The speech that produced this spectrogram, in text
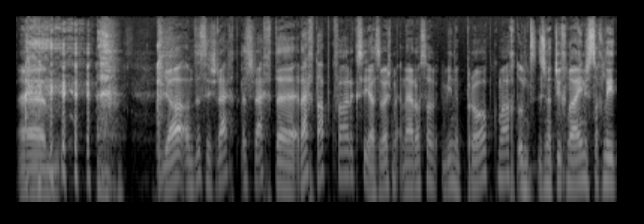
Ähm, ja, und das ist recht, recht, äh, recht abgefahren gewesen. Also weißt, wir haben auch so wie eine Probe gemacht und es ist natürlich noch eines so ein bisschen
